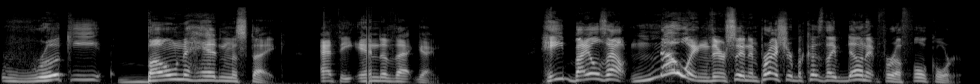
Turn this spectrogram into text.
rookie bonehead mistake at the end of that game. He bails out knowing they're sending pressure because they've done it for a full quarter.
